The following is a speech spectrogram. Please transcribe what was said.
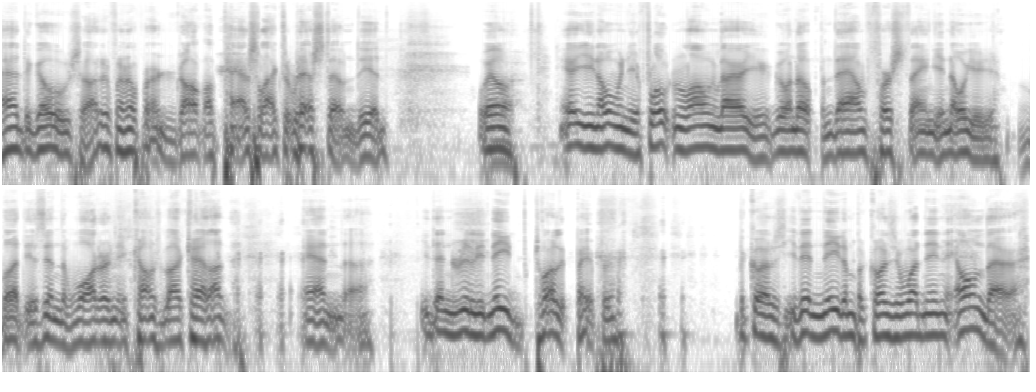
I had to go, so I just went up there and dropped my pants like the rest of them did. Well, yeah, you know, when you're floating along there, you're going up and down. First thing you know, your butt is in the water and it comes back out. And uh, you didn't really need toilet paper because you didn't need them because there wasn't any on there.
